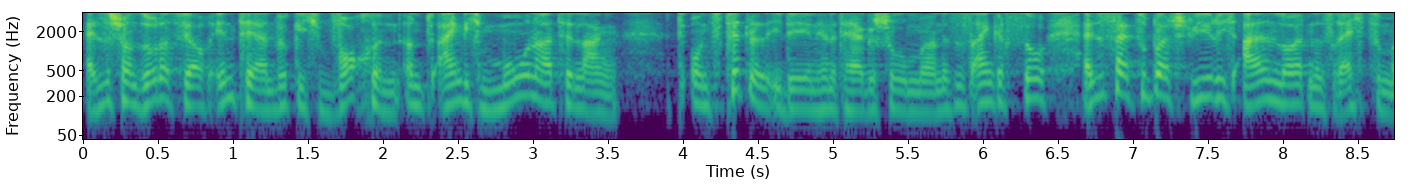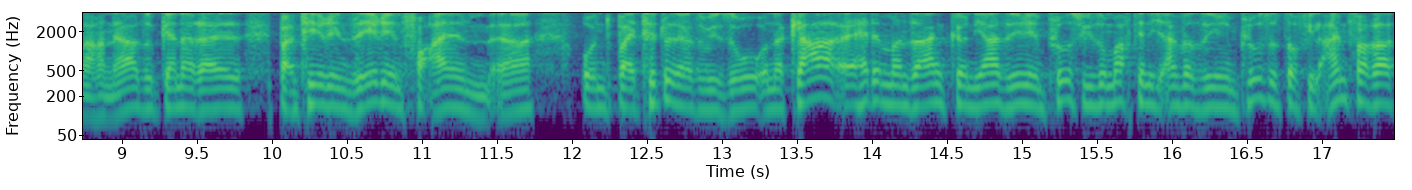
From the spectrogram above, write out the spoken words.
es ist schon so, dass wir auch intern wirklich Wochen und eigentlich monatelang uns Titelideen hin und her geschoben haben. Es ist eigentlich so, es ist halt super schwierig, allen Leuten es recht zu machen. Ja? Also generell beim Serien, Serien vor allem ja? und bei Titeln ja sowieso. Und na klar äh, hätte man sagen können, ja, Serien Plus, wieso macht ihr nicht einfach Serien Plus, ist doch viel einfacher.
